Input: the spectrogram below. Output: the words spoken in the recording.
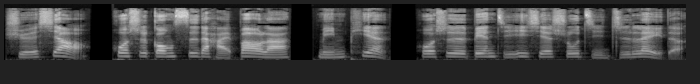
学校或是公司的海报啦、名片，或是编辑一些书籍之类的。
